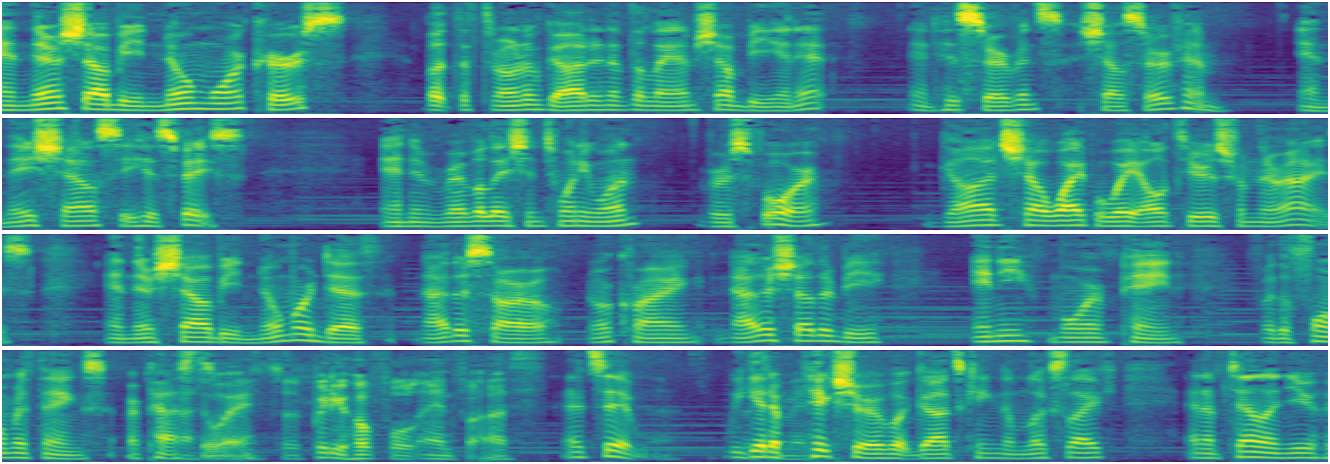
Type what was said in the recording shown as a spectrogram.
and there shall be no more curse, but the throne of God and of the Lamb shall be in it, and his servants shall serve him, and they shall see his face. And in Revelation 21, verse 4, God shall wipe away all tears from their eyes, and there shall be no more death, neither sorrow, nor crying, neither shall there be any more pain, for the former things are passed That's away. right. So pretty hopeful end for us. That's it. Yeah, We that's get a amazing. picture of what God's kingdom looks like, and I'm telling you,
